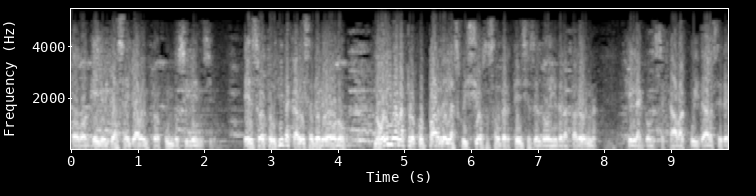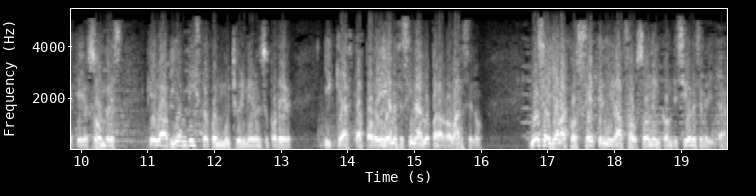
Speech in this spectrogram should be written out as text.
Todo aquello ya se hallaba en profundo silencio. En su aturdida cabeza de oro no iban a preocuparle las juiciosas advertencias del dueño de la taberna, que le aconsejaba cuidarse de aquellos hombres que lo habían visto con mucho dinero en su poder y que hasta podrían asesinarlo para robárselo. No se hallaba José Trinidad Sauzón en condiciones de meditar.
